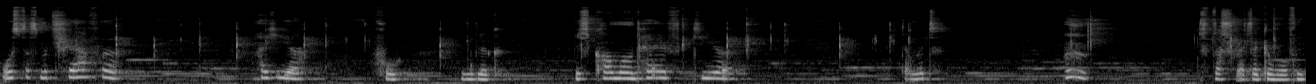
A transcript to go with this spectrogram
Wo ist das mit Schärfe? Ah, hier. Puh, zum Glück. Ich komme und helfe dir. Damit. Ich hab das Schwert weggeworfen.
